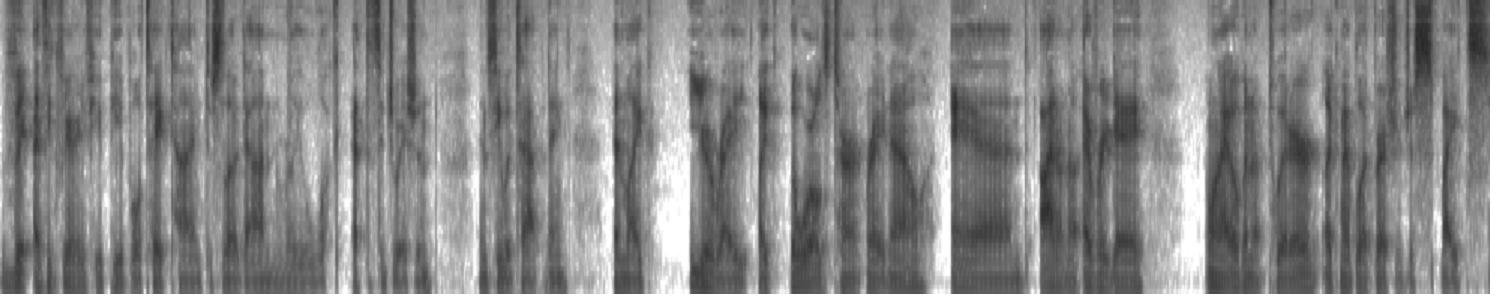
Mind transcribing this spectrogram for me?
ve- I think very few people take time to slow down and really look at the situation and see what's happening. And like you're right, like the world's turned right now and I don't know, every day when I open up Twitter, like my blood pressure just spikes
